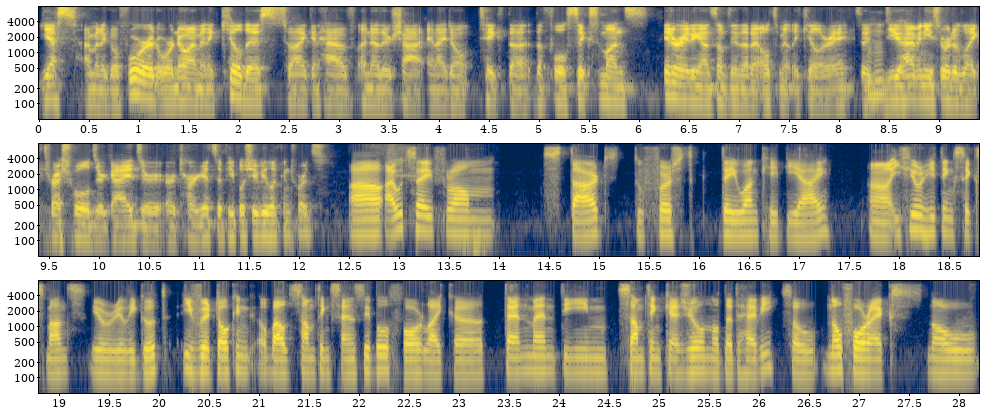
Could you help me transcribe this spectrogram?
yes i'm going to go forward or no i'm going to kill this so i can have another shot and i don't take the the full six months iterating on something that I ultimately kill, right? So, mm-hmm. do you have any sort of like thresholds or guides or, or targets that people should be looking towards? Uh, I would say from start to first day one KPI. Uh, if you're hitting six months, you're really good. If we're talking about something sensible for like a 10 man team, something casual, not that heavy. So, no 4x, no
